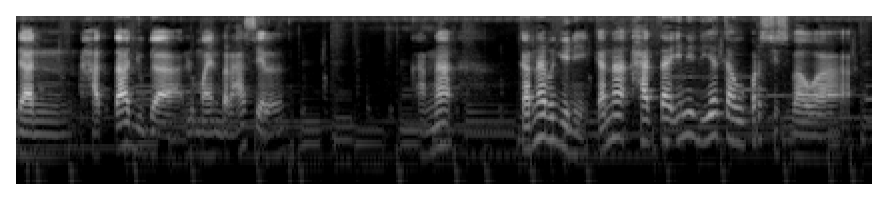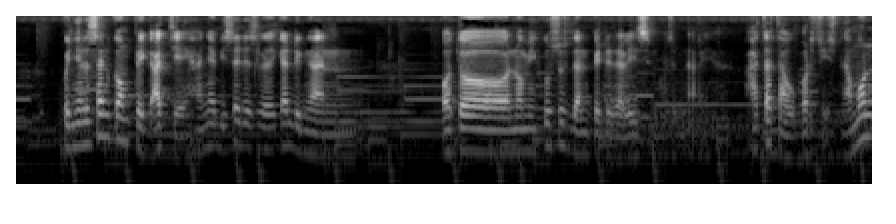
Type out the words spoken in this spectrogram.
Dan Hatta juga lumayan berhasil. Karena karena begini karena Hatta ini dia tahu persis bahwa penyelesaian konflik Aceh hanya bisa diselesaikan dengan otonomi khusus dan federalisme sebenarnya. Hatta tahu persis. Namun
